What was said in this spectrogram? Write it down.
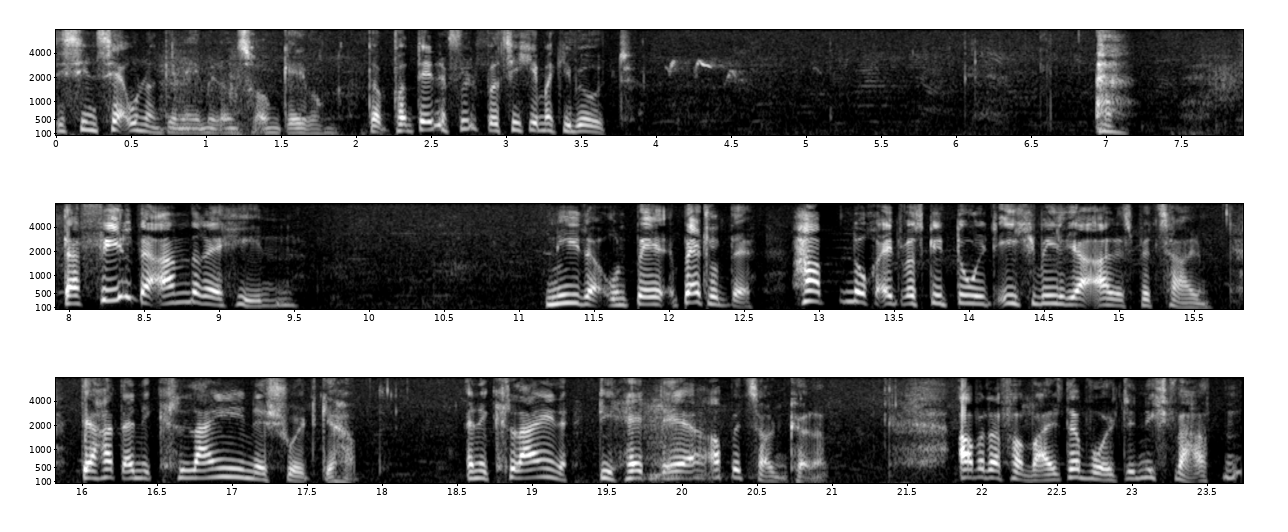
die sind sehr unangenehm in unserer Umgebung. Von denen fühlt man sich immer gewöhnt. Da fiel der andere hin, nieder und bettelte, habt noch etwas Geduld, ich will ja alles bezahlen. Der hat eine kleine Schuld gehabt eine kleine, die hätte er abbezahlen können. Aber der Verwalter wollte nicht warten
